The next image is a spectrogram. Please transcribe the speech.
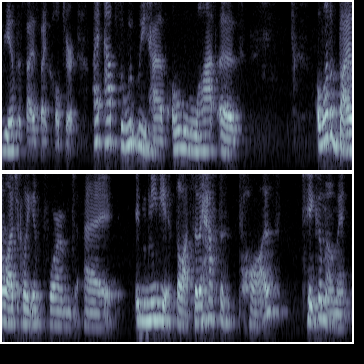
reemphasized by culture, I absolutely have a lot of a lot of biologically informed uh, immediate thoughts that I have to pause, take a moment,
